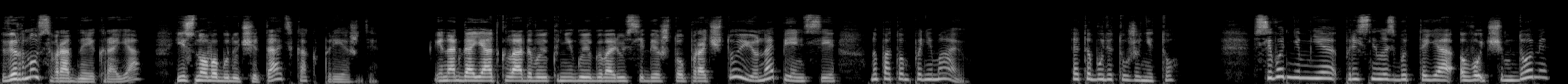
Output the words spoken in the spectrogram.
вернусь в родные края и снова буду читать, как прежде. Иногда я откладываю книгу и говорю себе, что прочту ее на пенсии, но потом понимаю, это будет уже не то. Сегодня мне приснилось, будто я в отчим доме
